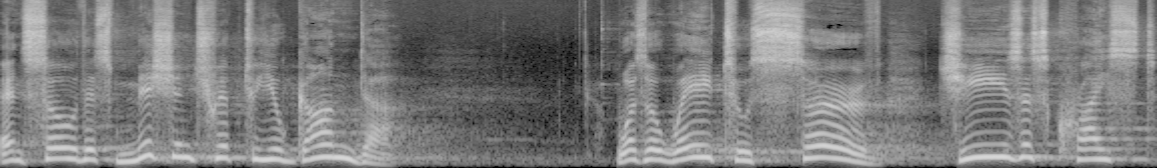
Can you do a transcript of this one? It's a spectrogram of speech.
And so, this mission trip to Uganda was a way to serve Jesus Christ,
